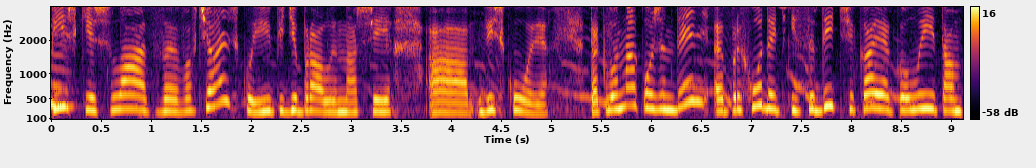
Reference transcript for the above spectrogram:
пішки йшла з Вовчанської і підібрали наші а, військові. Так вона кожен день е, приходить і сидить, чекає, коли там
